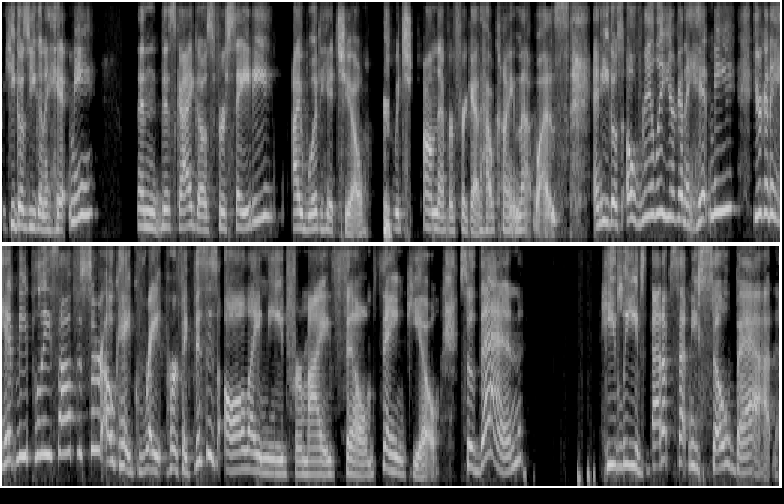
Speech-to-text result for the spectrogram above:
he goes, Are you going to hit me? And this guy goes, For Sadie, I would hit you, which I'll never forget how kind that was. And he goes, Oh, really? You're going to hit me? You're going to hit me, police officer? Okay, great. Perfect. This is all I need for my film. Thank you. So then he leaves. That upset me so bad,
